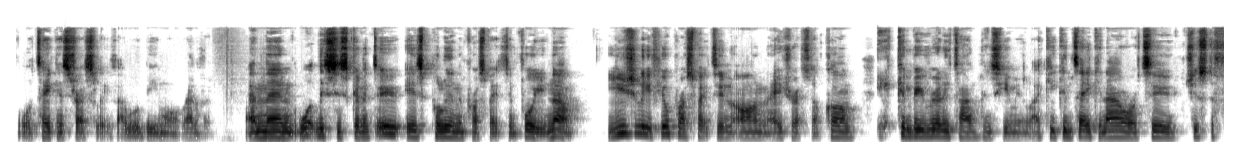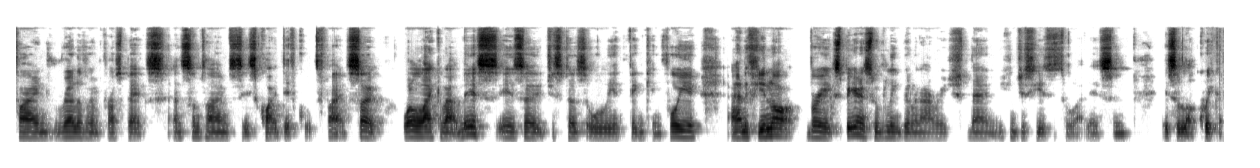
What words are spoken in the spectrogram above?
or taking stress leave. That would be more relevant. And then what this is going to do is pull in the prospecting for you. Now, usually if you're prospecting on ahrefs.com it can be really time consuming like it can take an hour or two just to find relevant prospects and sometimes it's quite difficult to find. So what i like about this is it just does all the thinking for you. And if you're not very experienced with link building outreach then you can just use a tool like this and it's a lot quicker.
